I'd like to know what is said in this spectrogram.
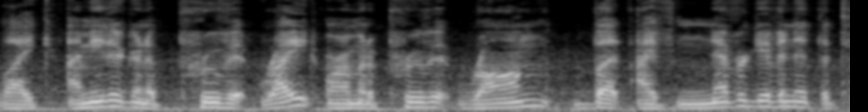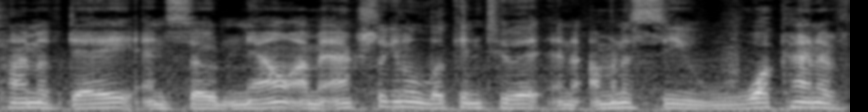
Like, I'm either going to prove it right or I'm going to prove it wrong, but I've never given it the time of day. And so now I'm actually going to look into it and I'm going to see what kind of,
